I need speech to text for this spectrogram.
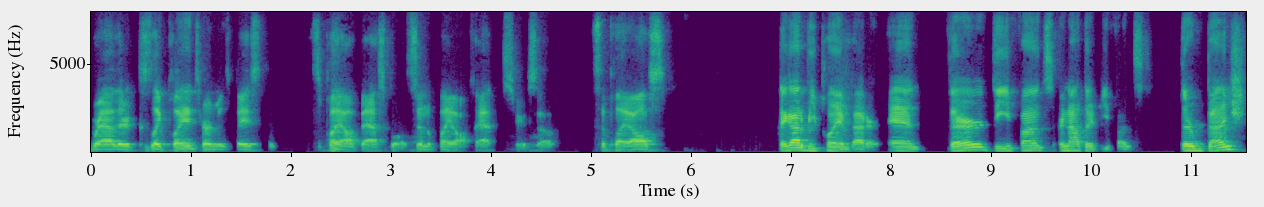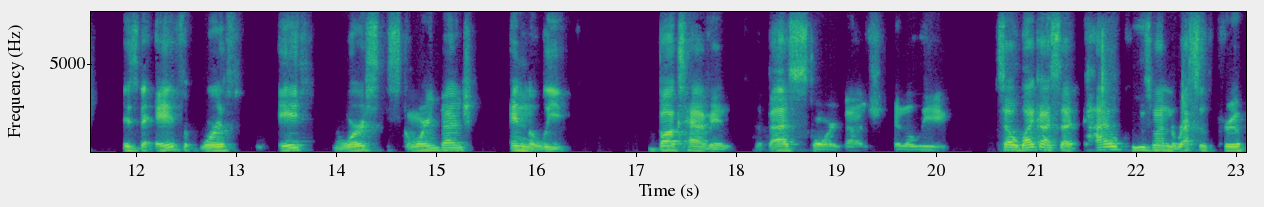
rather because like play-in tournaments basically it's playoff basketball. It's in the playoff atmosphere, so it's the playoffs. They got to be playing better, and their defense or not their defense, their bench is the eighth worst eighth worst scoring bench in the league. Bucks having the best scoring bench in the league. So, like I said, Kyle Kuzma and the rest of the crew,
